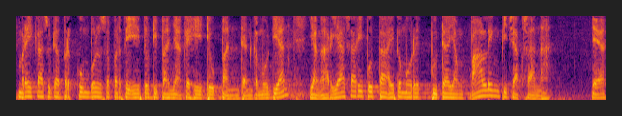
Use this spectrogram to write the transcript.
Mereka sudah berkumpul seperti itu di banyak kehidupan. Dan kemudian yang Arya Sariputta itu murid Buddha yang paling bijaksana. Ya,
